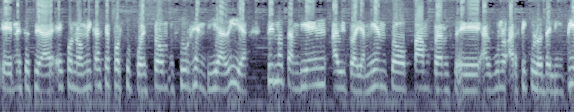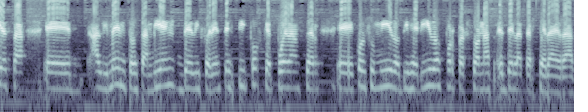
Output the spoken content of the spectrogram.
necesidades económicas que por supuesto surgen día a día, sino también habituallamiento, pampers, eh, algunos artículos de limpieza, eh, alimentos también de diferentes tipos que puedan ser eh, consumidos, digeridos por personas de la tercera edad.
